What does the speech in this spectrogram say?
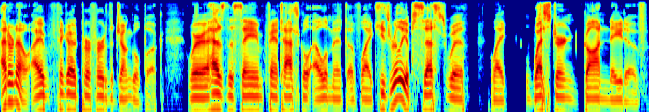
I don't know. I think I would prefer the Jungle Book, where it has the same fantastical element of like he's really obsessed with like Western gone native.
